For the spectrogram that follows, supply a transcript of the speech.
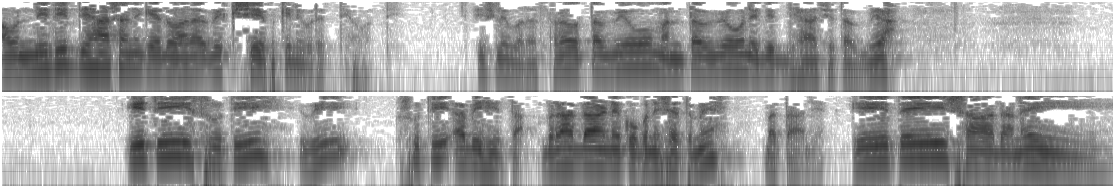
और निधिध्यासन के द्वारा विक्षेप की निवृत्ति होती। इसलिए बोला श्रोतव्यो मंतव्यो, निधिध्यासितव्य। इति श्रुति भी श्रुति अभिहिता। बृहदारण्य उपनिषद में बता दे एत साधन।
